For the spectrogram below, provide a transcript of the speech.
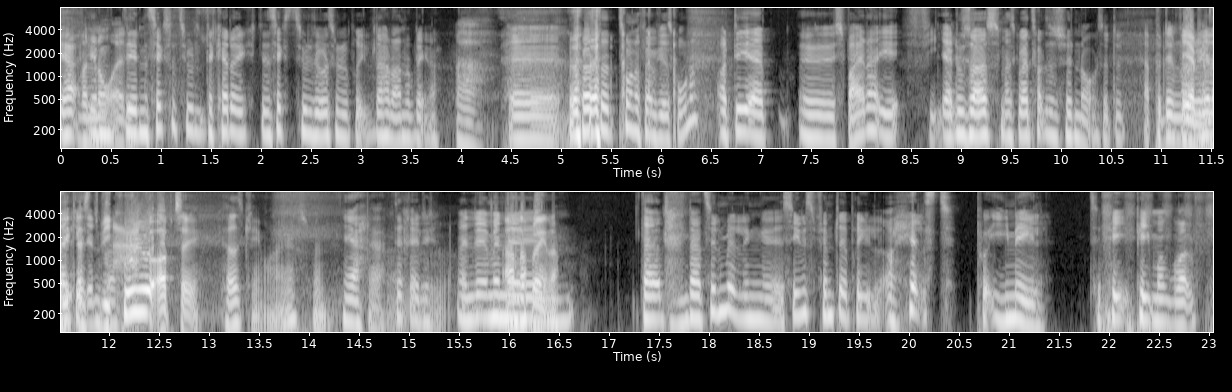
Ja, Hvornår jamen, er det? det? er den 26. Det kan du ikke. Det er den 26. til 28. april. Der har du andre planer. Ah, Øh, det koster 285 kroner, og det er øh, spider i... fint. Ja, du så også... Man skal være 12-17 år, så det... ja, på den måde. er Ja, vi men ikke helt altså, vi kunne jo optage hadkamera, ikke? Men, Ja, ja. det er rigtigt. Men, øh, men, Andre planer. Der, der er tilmelding øh, senest 5. april, og helst på e-mail til P. P. Munk Wolf.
